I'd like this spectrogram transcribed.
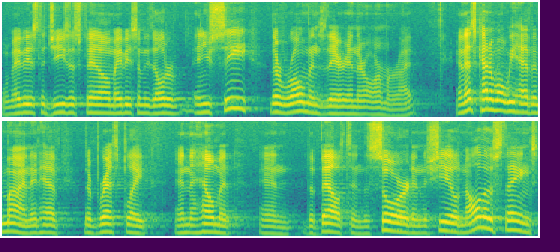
Well, maybe it's the Jesus film, maybe it's some of these older, and you see the Romans there in their armor, right? And that's kind of what we have in mind. They'd have their breastplate and the helmet and the belt and the sword and the shield and all those things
